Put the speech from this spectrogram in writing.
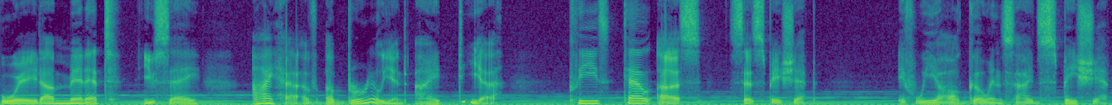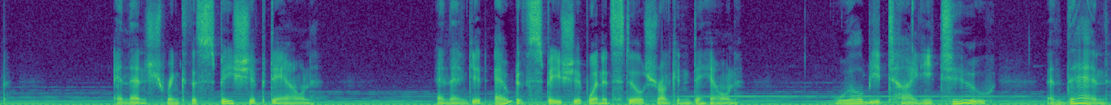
Wait a minute, you say. I have a brilliant idea. Please tell us, says Spaceship. If we all go inside Spaceship and then shrink the spaceship down and then get out of Spaceship when it's still shrunken down, we'll be tiny too. And then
